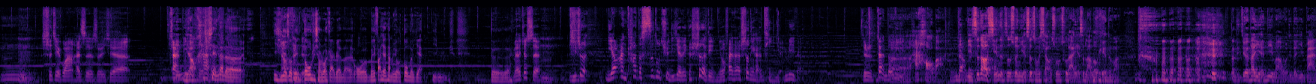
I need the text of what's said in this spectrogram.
嗯，世界观还是说一些战你力你要看现在的异世界作品都是小说改编的，我没发现他们有多么演。对对对，没有，就是嗯，设你要按他的思路去理解的一个设定，你会发现他的设定还是挺严密的，就是战斗力。呃、还好吧？膨胀你你知道《贤者之孙》也是从小说出来，也是 Nano K 的吗？那你觉得他严厉吗？我觉得一般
